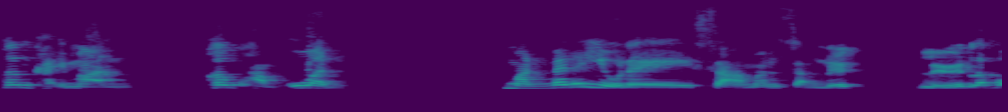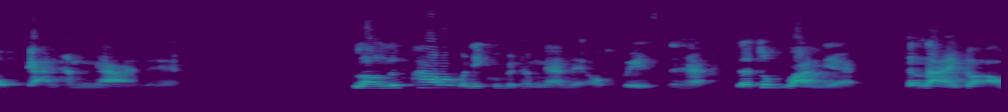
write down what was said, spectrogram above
เพิ่มไขมัน เพิ่มความอ้วน มันไม่ได้อยู่ในสามัญสำนึกหรือระบบการทำงานนะฮะลองนึกภาพว่าวันนี้คุณไปทำงานในออฟฟิศนะฮะแล้วทุกวันเนี่ย เจ้านายก็เอา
